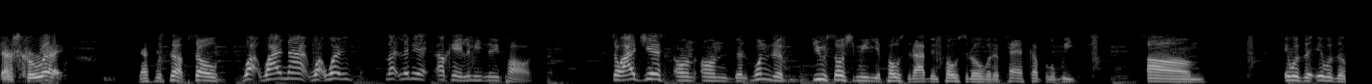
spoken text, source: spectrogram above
That's correct. That's what's up. So, why why not? What, what let, let me okay. Let me let me pause. So I just on on the one of the few social media posts that I've been posted over the past couple of weeks. Um, it was a it was a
